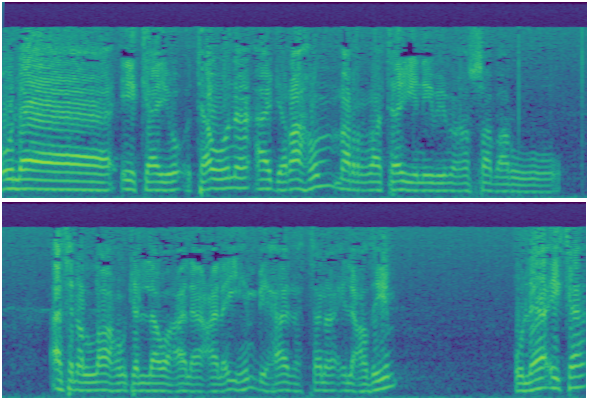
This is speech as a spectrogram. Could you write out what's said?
أولئك يؤتون أجرهم مرتين بما صبروا. أثنى الله جل وعلا عليهم بهذا الثناء العظيم. أولئك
